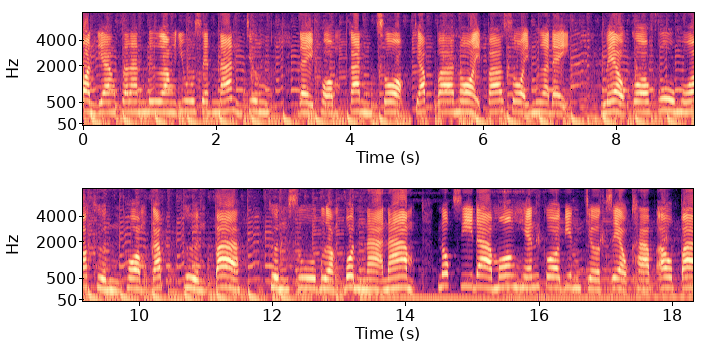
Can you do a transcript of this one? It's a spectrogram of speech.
อนอย่างสนั่นเนืองอยู่เส้นนั้นจึงได้พร้อมกันซอกจับปลาหน่อยปลาซอยเมื่อได้ แล้วก็ฟูหัวขึ้นพร้อมกับผื่นป้า ขึ้นสู่เบื้องบนหน้าน้ำนกสีดามองเห็นก็บินเจิดแซวขาบเอาป้า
